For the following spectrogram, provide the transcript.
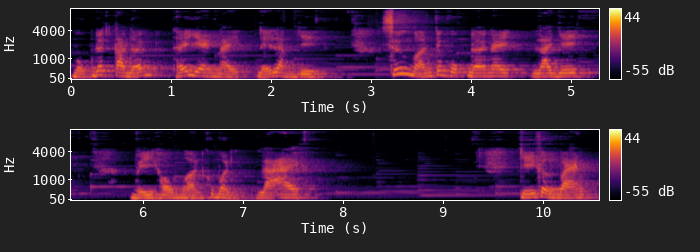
Mục đích ta đến thế gian này để làm gì? Sứ mệnh trong cuộc đời này là gì? Vị hộ mệnh của mình là ai? Chỉ cần bạn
